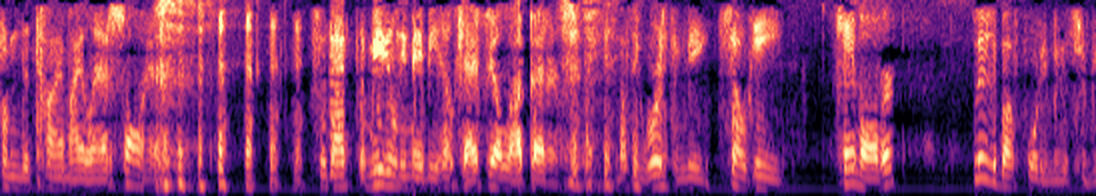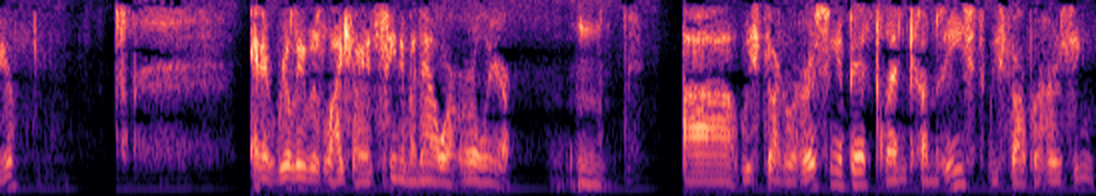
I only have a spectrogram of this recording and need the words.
from the time I last saw him. so that immediately made me okay. I feel a lot better. Nothing worse than me. So he came over. Lives about 40 minutes from here, and it really was like I had seen him an hour earlier. Mm. Uh, we start rehearsing a bit. Glenn comes east. We start rehearsing,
